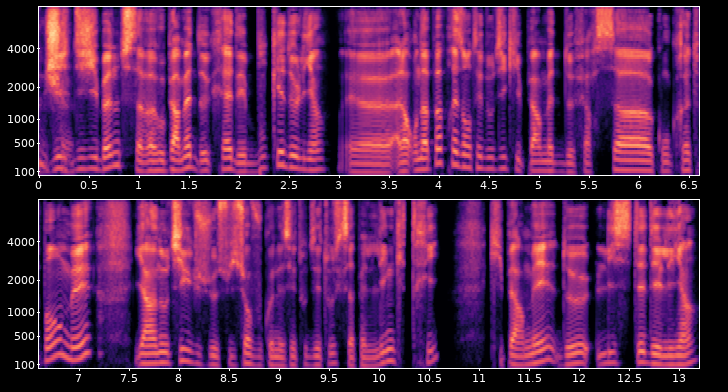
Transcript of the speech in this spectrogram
brunch. Di- DigiBunch, ça va vous permettre de créer des bouquets de liens. Euh, alors, on n'a pas présenté d'outils qui permettent de faire ça concrètement, mais il y a un outil que je suis sûr que vous connaissez toutes et tous qui s'appelle Linktree, qui permet de lister des liens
